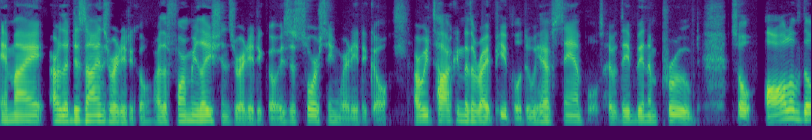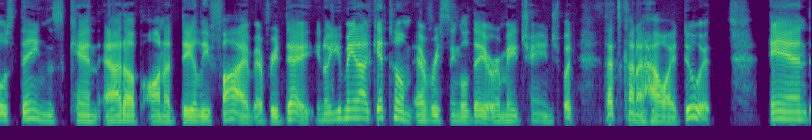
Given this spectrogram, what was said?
am I are the designs ready to go? Are the formulations ready to go? Is the sourcing ready to go? Are we talking to the right people? Do we have samples? Have they been improved? So all of those things can add up on a daily five every day. You know, you may not get to them every single day or it may change, but that's kind of how I do it. And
